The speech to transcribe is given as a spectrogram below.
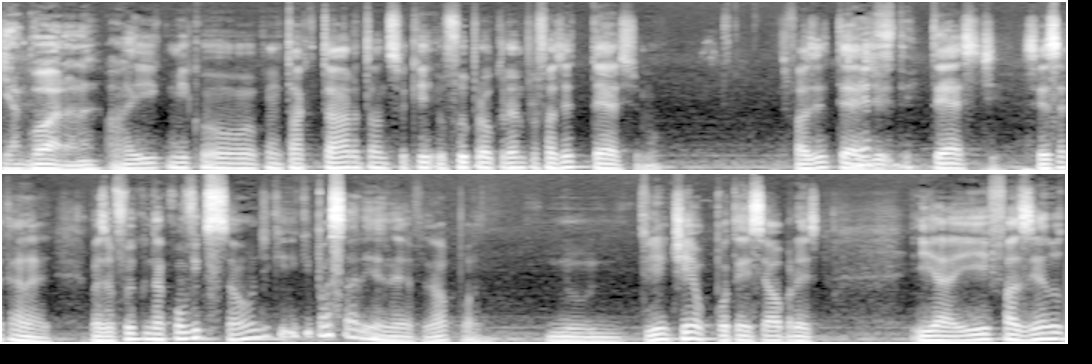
E agora, né? Aí me co- contactaram, tanto isso aqui. Eu fui para a Ucrânia para fazer teste, irmão. Fazer teste. Teste? Teste, sem sacanagem. Mas eu fui na convicção de que, que passaria, né? Afinal, pô, não- tinha, tinha potencial para isso. E aí, fazendo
